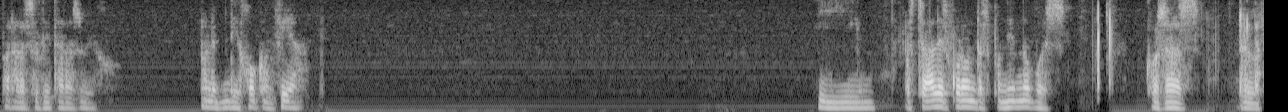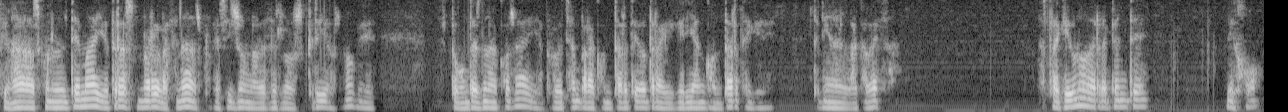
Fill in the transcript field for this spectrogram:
para resucitar a su hijo. Le dijo confía. Y los chavales fueron respondiendo pues cosas relacionadas con el tema y otras no relacionadas, porque así son a veces los críos, ¿no? Que les preguntas de una cosa y aprovechan para contarte otra que querían contarte, que tenían en la cabeza. Hasta que uno de repente dijo,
